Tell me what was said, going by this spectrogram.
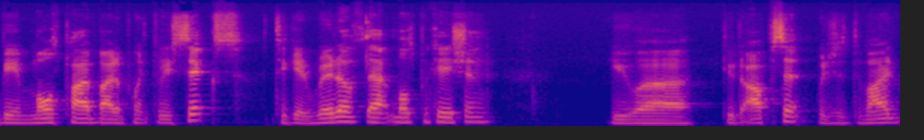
being multiplied by the 0.36 to get rid of that multiplication, you uh, do the opposite, which is divide.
